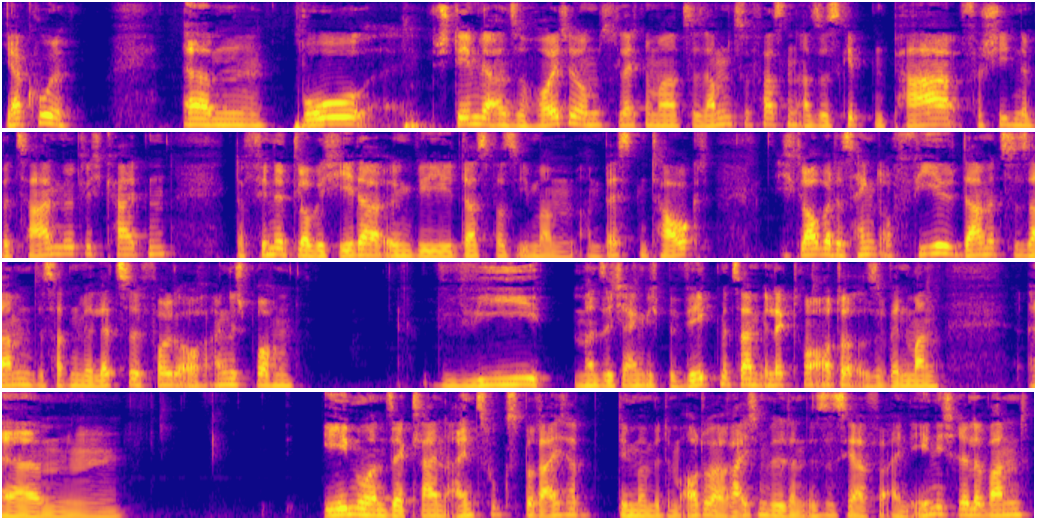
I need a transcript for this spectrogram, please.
Ja, cool. Ähm, wo stehen wir also heute, um es vielleicht nochmal zusammenzufassen? Also es gibt ein paar verschiedene Bezahlmöglichkeiten. Da findet, glaube ich, jeder irgendwie das, was ihm am, am besten taugt. Ich glaube, das hängt auch viel damit zusammen, das hatten wir letzte Folge auch angesprochen, wie man sich eigentlich bewegt mit seinem Elektroauto. Also wenn man ähm, eh nur einen sehr kleinen Einzugsbereich hat, den man mit dem Auto erreichen will, dann ist es ja für einen eh nicht relevant.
